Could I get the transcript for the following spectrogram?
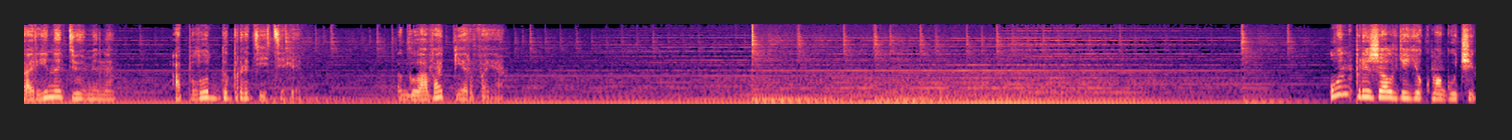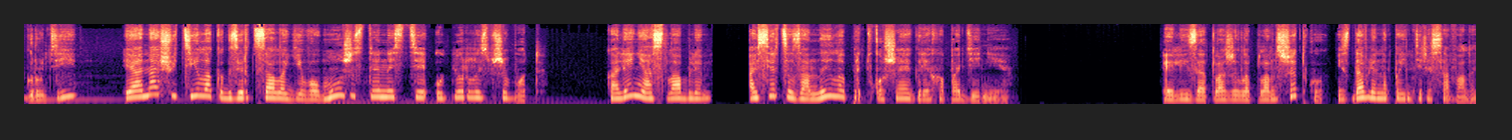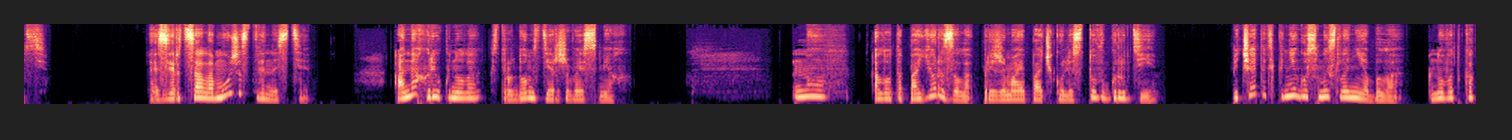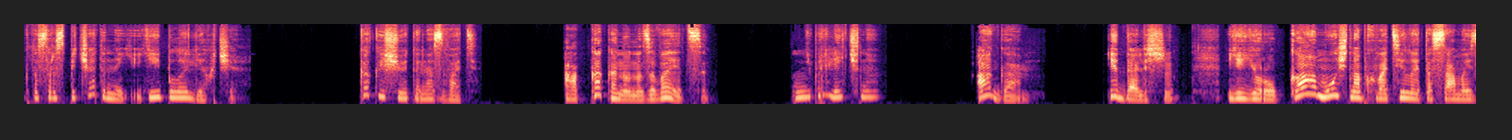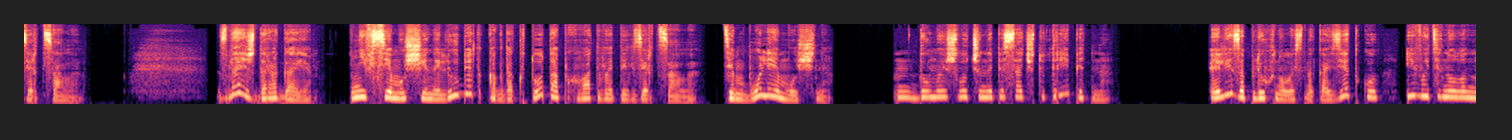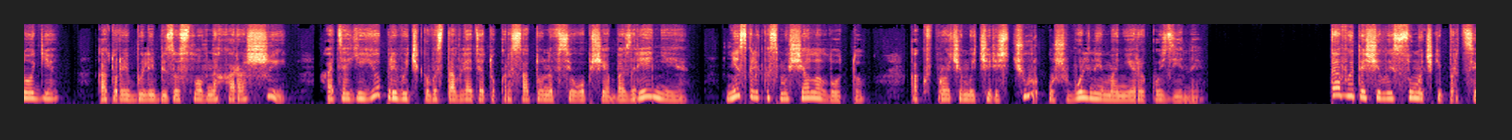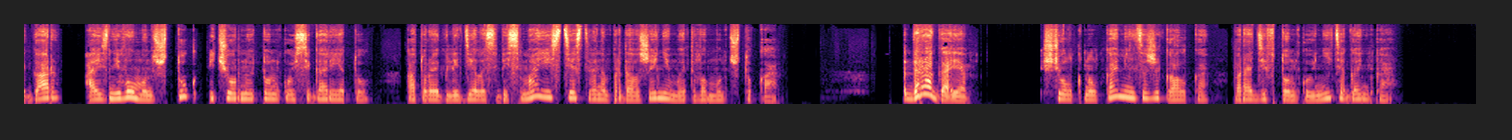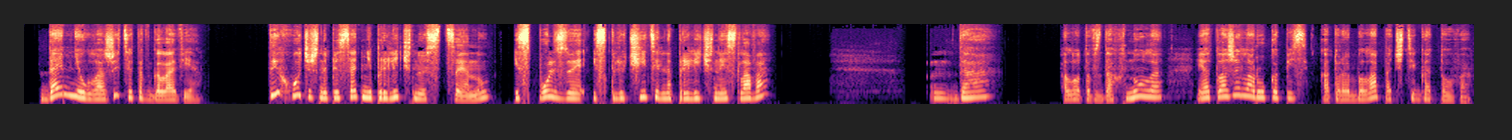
Карина Дюмина. Оплот добродетели. Глава первая. Он прижал ее к могучей груди, и она ощутила, как зерцало его мужественности уперлось в живот. Колени ослабли, а сердце заныло, предвкушая грехопадение. Элиза отложила планшетку и сдавленно поинтересовалась. «Зерцало мужественности?» Она хрюкнула, с трудом сдерживая смех. «Ну...» — Лота поёрзала, прижимая пачку листов к груди. Печатать книгу смысла не было, но вот как-то с распечатанной ей было легче. Как еще это назвать? А как оно называется? Неприлично. Ага. И дальше. Ее рука мощно обхватила это самое зерцало. Знаешь, дорогая, не все мужчины любят, когда кто-то обхватывает их зерцало, тем более мощно. Думаешь, лучше написать, что трепетно? Элиза плюхнулась на козетку и вытянула ноги, которые были, безусловно, хороши, хотя ее привычка выставлять эту красоту на всеобщее обозрение несколько смущала Лотту, как, впрочем, и чересчур уж вольные манеры кузины. Та вытащила из сумочки портсигар, а из него мундштук и черную тонкую сигарету, которая гляделась весьма естественным продолжением этого мундштука. «Дорогая!» — щелкнул камень зажигалка, породив тонкую нить огонька. «Дай мне уложить это в голове. Ты хочешь написать неприличную сцену, используя исключительно приличные слова?» «Да». Лота вздохнула и отложила рукопись, которая была почти готова.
